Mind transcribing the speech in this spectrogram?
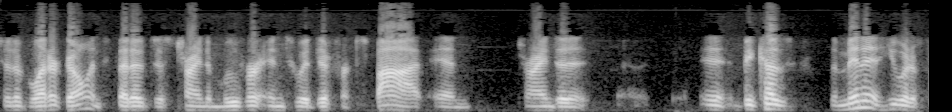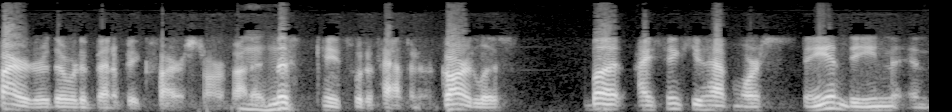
should have let her go instead of just trying to move her into a different spot and trying to uh, because the minute he would have fired her, there would have been a big firestorm about Mm-hmm. it. And this case would have happened regardless. But I think you have more standing and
